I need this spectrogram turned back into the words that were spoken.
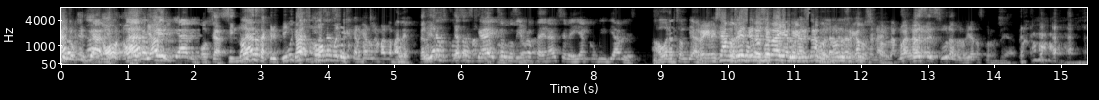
claro que es viable. no, no claro es que viable. es viable. O sea, si no Claro, se sacrifica, muchas no cosas puedes que- cargarle más la mano. ver, Pero muchas ya cosas que ha hecho el gobierno federal se veían como inviables. Ahora son viables. Regresamos, no se vaya, regresamos, no los dejamos No, es censura, pero ya nos corretea.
